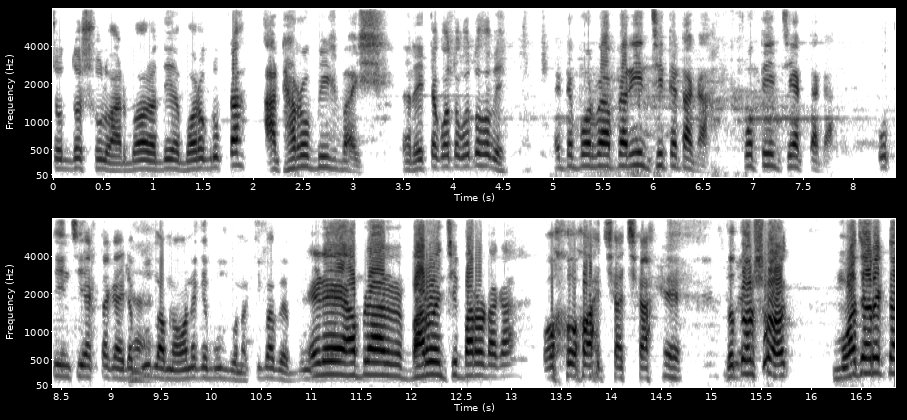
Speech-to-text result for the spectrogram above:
চোদ্দ ষোলো। আর বড় গ্রুপটা? আঠারো বিশ বাইশ। রেটটা কত কত হবে? এটা পড়বে আপনার ইঞ্চিতে টাকা প্রতি ইঞ্চি এক টাকা। প্রতি ইঞ্চি এক টাকা এটা হ্যাঁ। বুঝলাম না অনেকে বুঝব না কীভাবে এটা আপনার বারো ইঞ্চি বারো টাকা। ও আচ্ছা আচ্ছা। তো দর্শক মজার একটা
